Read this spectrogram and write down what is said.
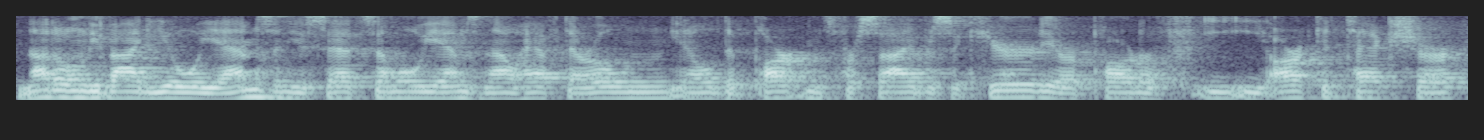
not only by the OEMs, and you said some OEMs now have their own, you know, departments for cybersecurity or part of EE architecture.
